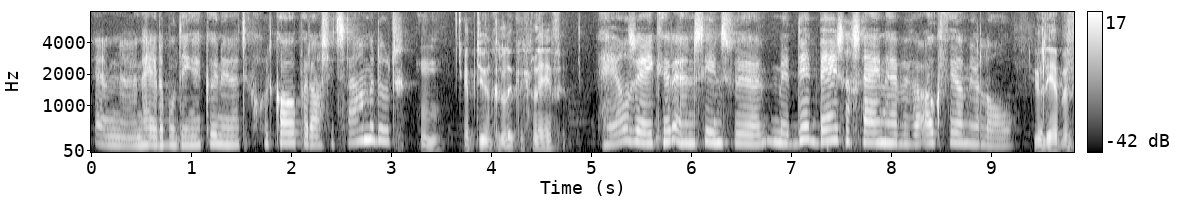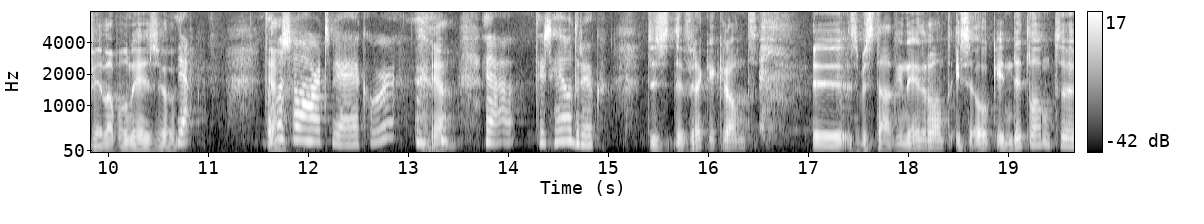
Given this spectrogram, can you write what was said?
En uh, een heleboel dingen kunnen natuurlijk goedkoper als je het samen doet. Hm. Hebt u een gelukkig leven? Heel zeker. En sinds we met dit bezig zijn, hebben we ook veel meer lol. Jullie hebben veel abonnees ook. Ja, dat Ja. is wel hard werk hoor. Ja? ja, het is heel druk. Dus de Vrekkenkrant, eh, ze bestaat in Nederland. Is ze ook in dit land? eh,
